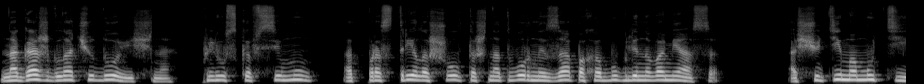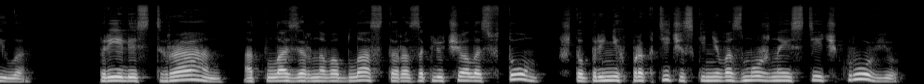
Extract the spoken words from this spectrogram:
Нога жгла чудовищно, плюс ко всему от прострела шел тошнотворный запах обугленного мяса. Ощутимо мутило. Прелесть ран от лазерного бластера заключалась в том, что при них практически невозможно истечь кровью,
